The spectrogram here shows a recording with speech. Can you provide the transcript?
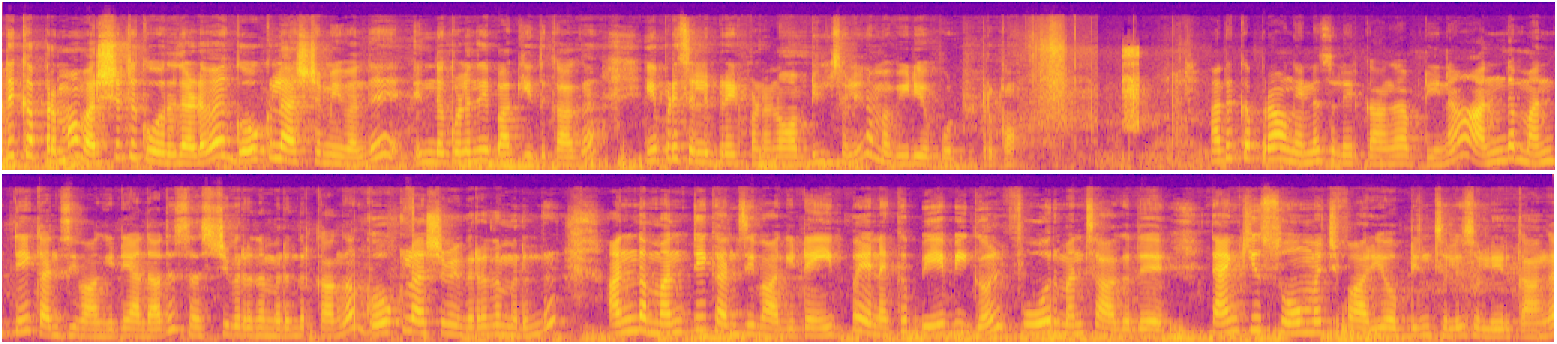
அதுக்கப்புறமா வருஷத்துக்கு ஒரு தடவை கோகுலாஷ்டமி வந்து இந்த குழந்தை பாக்கியத்துக்காக எப்படி செலிப்ரேட் பண்ணணும் அப்படின்னு சொல்லி நம்ம வீடியோ போட்டுட்ருக்கோம். அதுக்கப்புறம் அவங்க என்ன சொல்லியிருக்காங்க அப்படின்னா அந்த மந்த்தே கன்சீவ் ஆகிட்டேன் அதாவது சஷ்டி விரதம் இருந்திருக்காங்க கோகுலாஷ்டமி விரதம் இருந்து அந்த மந்த்தே கன்சீவ் ஆகிட்டேன் இப்போ எனக்கு பேபி கேர்ள் ஃபோர் மந்த்ஸ் ஆகுது. Thank you so much for you அப்படின்னு சொல்லி சொல்லியிருக்காங்க.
